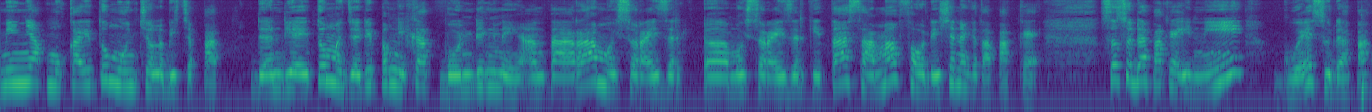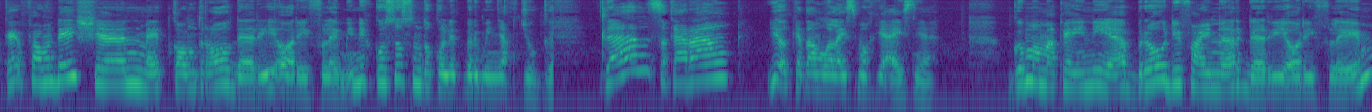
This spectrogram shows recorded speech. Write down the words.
minyak muka itu muncul lebih cepat dan dia itu menjadi pengikat bonding nih antara moisturizer uh, moisturizer kita sama foundation yang kita pakai. Sesudah pakai ini, gue sudah pakai foundation Made Control dari Oriflame. Ini khusus untuk kulit berminyak juga. Dan sekarang yuk kita mulai smoky eyes-nya. Gue memakai ini ya, Brow Definer dari Oriflame.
